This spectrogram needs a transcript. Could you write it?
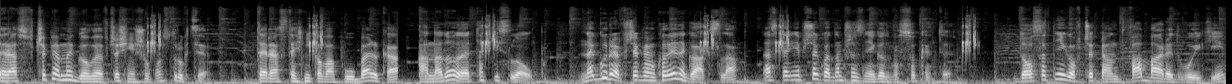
Teraz wczepiamy go we wcześniejszą konstrukcję. Teraz technikowa półbelka, a na dole taki slope. Na górę wczepiam kolejnego axla, następnie przekładam przez niego dwa sokety. Do ostatniego wczepiam dwa bary dwójki,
